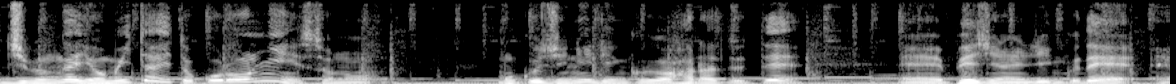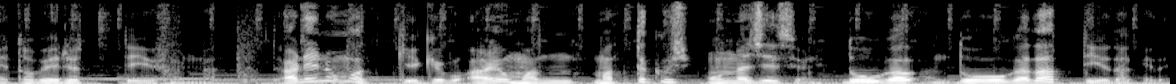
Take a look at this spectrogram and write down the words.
自分が読みたいところに、その目次にリンクが貼られてて、えー、ページ内リンクで、えー、飛べるっていう風になってあれの、まあ、結局、あれも、ま、全く同じですよね。動画、動画だっていうだけで。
